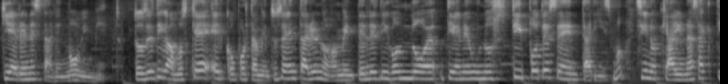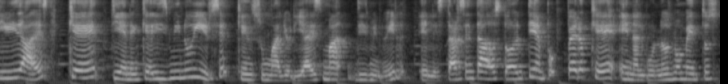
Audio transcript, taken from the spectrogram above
quieren estar en movimiento. Entonces digamos que el comportamiento sedentario, nuevamente les digo, no tiene unos tipos de sedentarismo, sino que hay unas actividades que tienen que disminuirse, que en su mayoría es disminuir el estar sentados todo el tiempo, pero que en algunos momentos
